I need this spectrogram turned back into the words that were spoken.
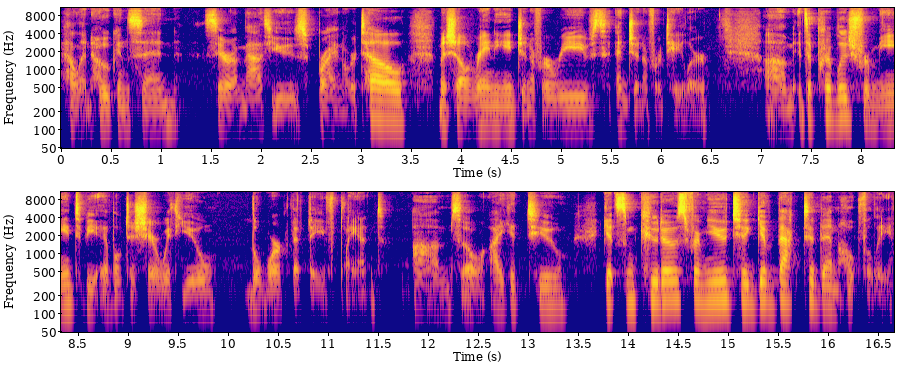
Helen Hokinson, Sarah Matthews, Brian Ortell, Michelle Rainey, Jennifer Reeves, and Jennifer Taylor. Um, it's a privilege for me to be able to share with you the work that they've planned. Um, so I get to get some kudos from you to give back to them, hopefully.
